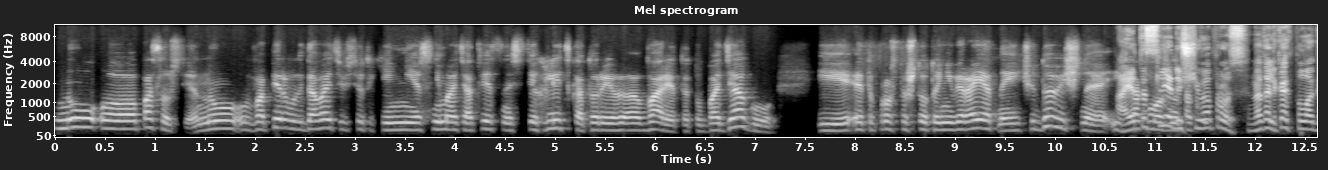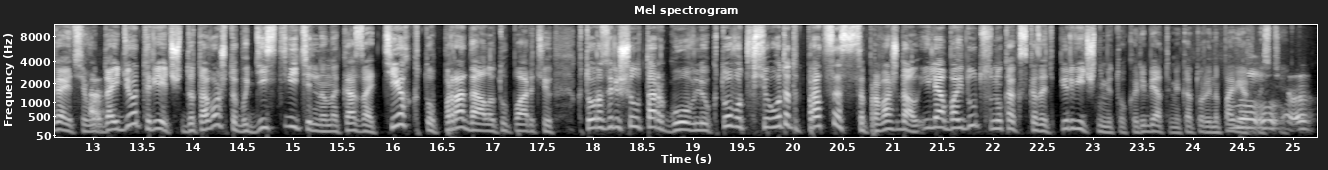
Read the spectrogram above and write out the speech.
Ну, послушайте, ну, во-первых, давайте все-таки не снимать ответственность тех лиц, которые варят эту бодягу, и это просто что-то невероятное и чудовищное. И а это следующий так... вопрос. Наталья, как полагаете, а? вот дойдет речь до того, чтобы действительно наказать тех, кто продал эту партию, кто разрешил торговлю, кто вот все вот этот процесс сопровождал? Или обойдутся, ну как сказать, первичными только ребятами, которые на ну, поверхности? Ну,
